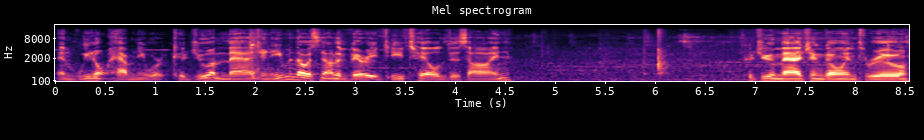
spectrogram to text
and we don't have any work. Could you imagine, even though it's not a very detailed design, could you imagine going through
